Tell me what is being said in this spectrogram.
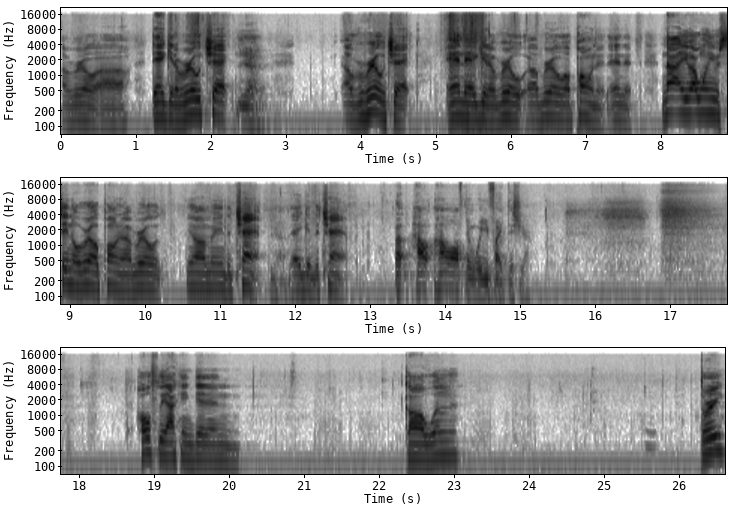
a real uh they get a real check. Yeah. A real check and they get a real a real opponent. And it, not I won't even say no real opponent. A real, you know what I mean, the champ. Yeah. They get the champ. Uh, how how often will you fight this year? Hopefully, I can get in. God willing. Three.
